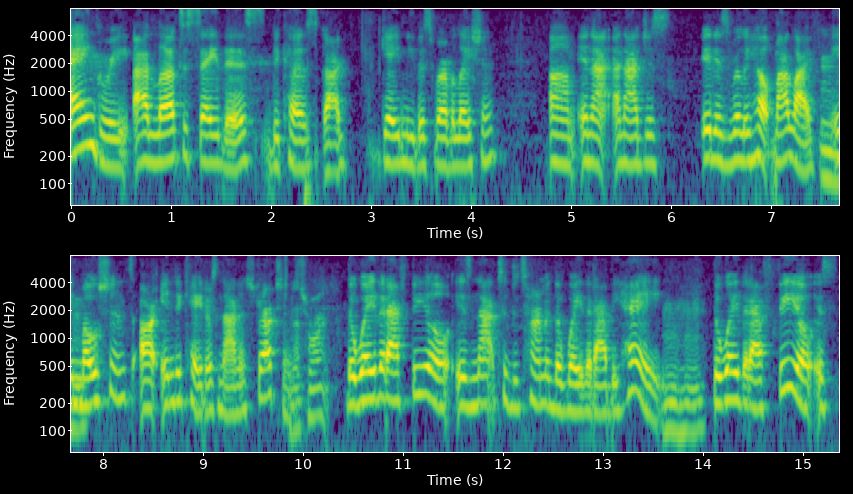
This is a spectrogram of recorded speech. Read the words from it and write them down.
angry. I love to say this because God gave me this revelation, um, and I and I just it has really helped my life. Mhm. Emotions are indicators, not instructions. That's right. The way that I feel is not to determine the way that I behave. Mm-hmm. The way that I feel is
